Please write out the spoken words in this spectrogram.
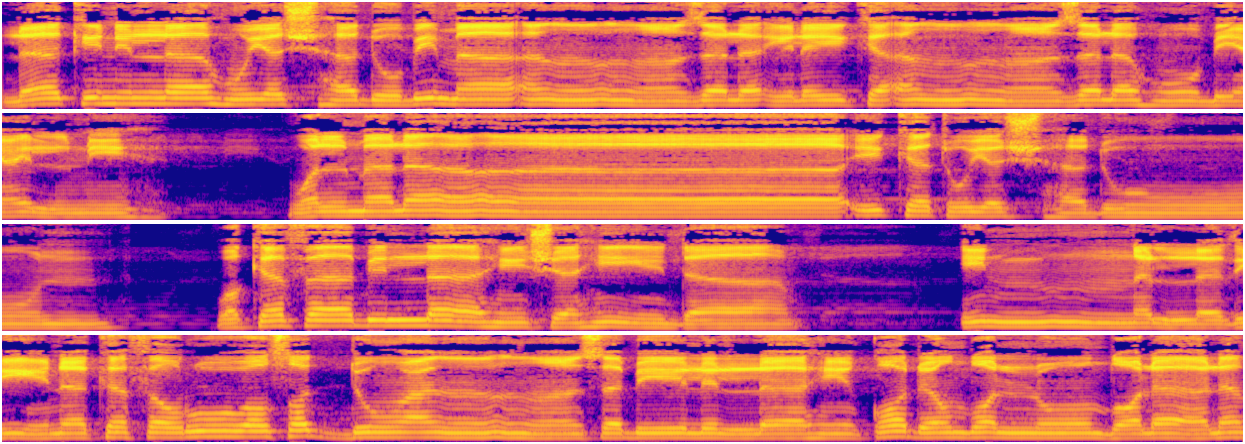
لكن الله يشهد بما أنزل إليك أنزله بعلمه. والملائكة يشهدون. وكفى بالله شهيدا. ان الذين كفروا وصدوا عن سبيل الله قد ضلوا ضلالا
